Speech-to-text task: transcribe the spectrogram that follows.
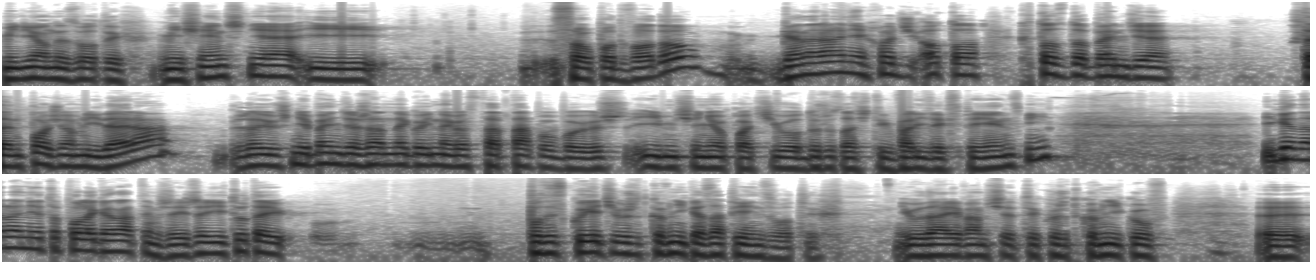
miliony złotych miesięcznie i są pod wodą. Generalnie chodzi o to, kto zdobędzie ten poziom lidera, że już nie będzie żadnego innego startupu, bo już im się nie opłaciło dorzucać tych walizek z pieniędzmi. I generalnie to polega na tym, że jeżeli tutaj pozyskujecie użytkownika za 5 zł i udaje wam się tych użytkowników y,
